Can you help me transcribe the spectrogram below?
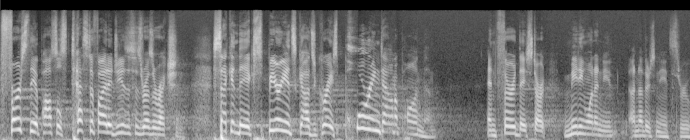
First, the apostles testify to Jesus' resurrection. Second, they experience God's grace pouring down upon them. And third, they start meeting one another's needs through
